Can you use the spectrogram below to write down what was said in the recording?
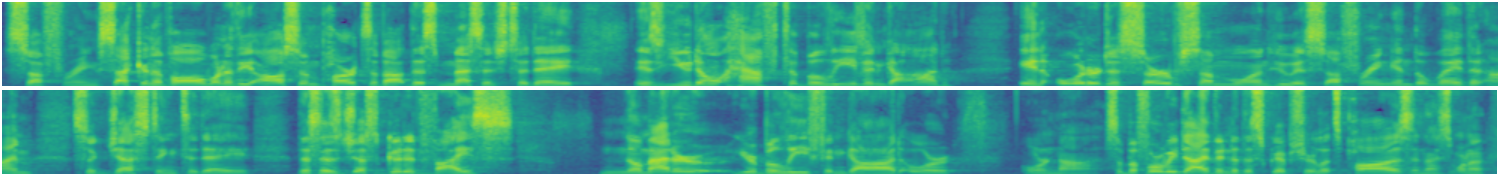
suffering. Second of all, one of the awesome parts about this message today is you don't have to believe in God in order to serve someone who is suffering in the way that I'm suggesting today. This is just good advice, no matter your belief in God or or not. So before we dive into the scripture, let's pause and I just want to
